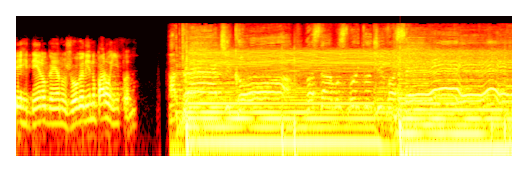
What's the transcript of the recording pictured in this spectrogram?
perdendo ou ganhando o jogo ali no Paro Ímpar, né? Atlético, gostamos muito de você.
